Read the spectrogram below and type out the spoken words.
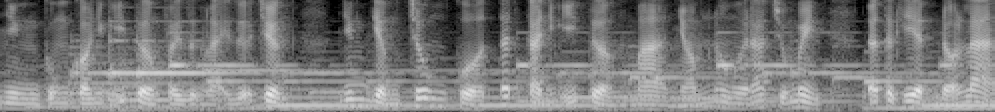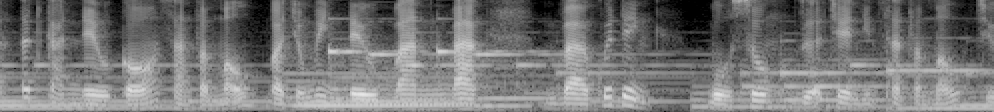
nhưng cũng có những ý tưởng phải dừng lại giữa chừng nhưng điểm chung của tất cả những ý tưởng mà nhóm Nomad chúng mình đã thực hiện đó là tất cả đều có sản phẩm mẫu và chúng mình đều bàn bạc và quyết định bổ sung dựa trên những sản phẩm mẫu chứ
